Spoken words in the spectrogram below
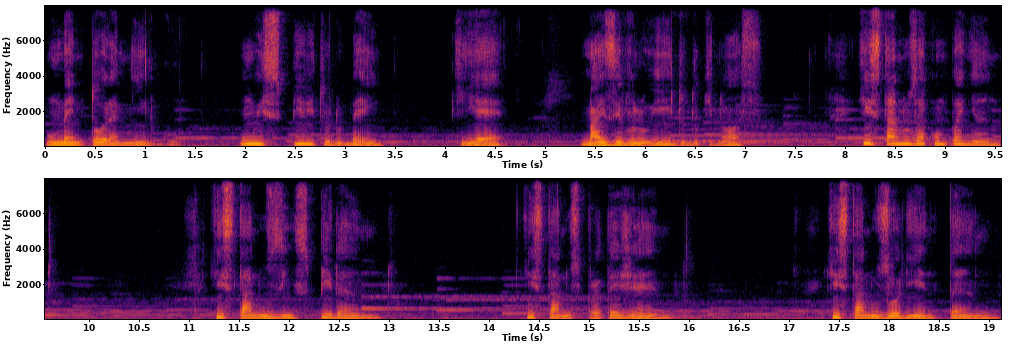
um mentor amigo, um espírito do bem que é mais evoluído do que nós, que está nos acompanhando, que está nos inspirando, que está nos protegendo, que está nos orientando,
